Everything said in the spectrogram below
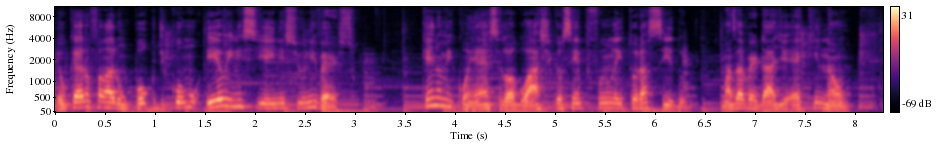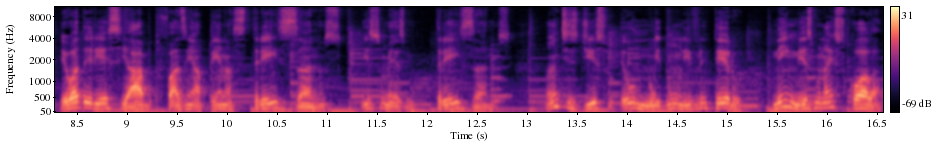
eu quero falar um pouco de como eu iniciei nesse universo. Quem não me conhece logo acha que eu sempre fui um leitor assíduo, mas a verdade é que não. Eu aderi a esse hábito fazem apenas 3 anos. Isso mesmo, 3 anos. Antes disso, eu não li um livro inteiro, nem mesmo na escola.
